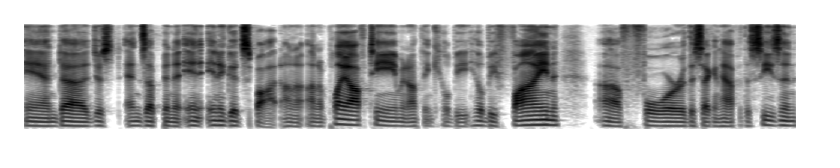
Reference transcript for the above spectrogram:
and uh, just ends up in a in, in a good spot on a, on a playoff team, and I think he'll be he'll be fine uh, for the second half of the season.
